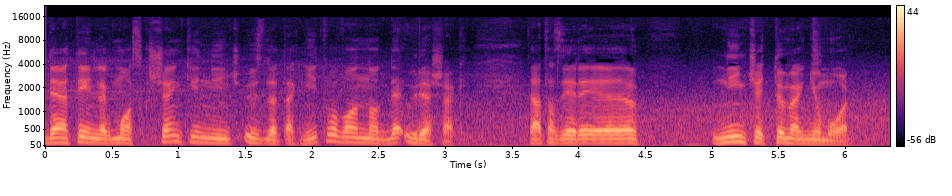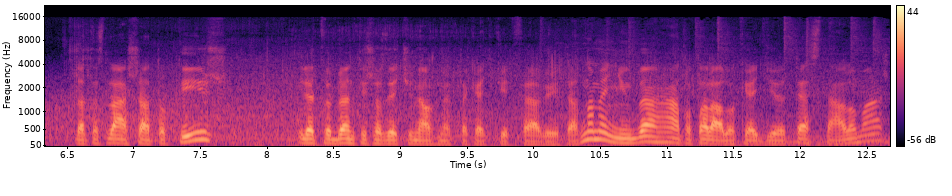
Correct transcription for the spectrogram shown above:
de tényleg maszk senki nincs, üzletek nyitva vannak, de üresek. Tehát azért nincs egy tömegnyomor. Tehát ezt lássátok ti is, illetve bent is azért csinálok nektek egy-két felvételt. Na menjünk be, hát ha találok egy tesztállomást.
